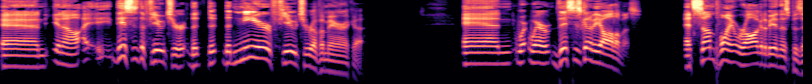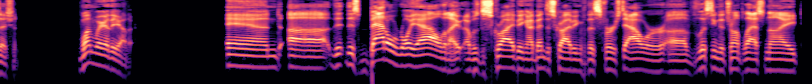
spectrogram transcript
And you know, I, this is the future, the, the the near future of America, and where, where this is going to be all of us. At some point, we're all going to be in this position, one way or the other and uh, th- this battle royale that I, I, was describing, I've been describing for this first hour of listening to Trump last night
